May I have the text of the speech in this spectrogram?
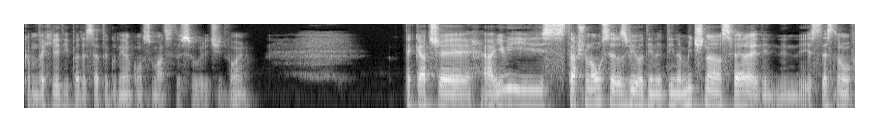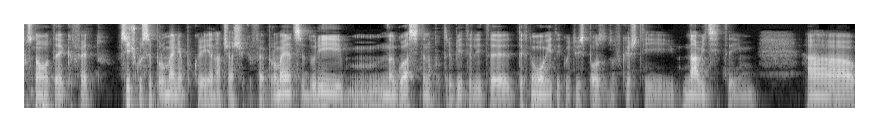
към 2050 година консумацията ще се увеличи двойно. Така че, а, и, и страшно много се развива. Динамична сфера е, естествено в основата е кафето. Всичко се променя покрай една чаша кафе. Променят се дори нагласите на потребителите, технологиите, които използват вкъщи, навиците им. А,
